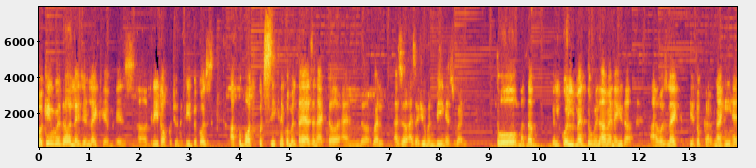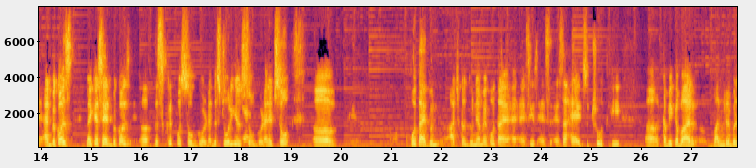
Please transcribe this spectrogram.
working with a legend like him is great opportunity because आपको बहुत कुछ सीखने को मिलता है as an actor and well as as a human being as well तो मतलब बिल्कुल मैं दुविधा में नहीं था आई वॉज लाइक ये तो करना ही है and because like I said, because uh, the script was so good and the story is yeah. so good and it's so uh, होता है दुन, आजकल दुनिया में होता है ऐसी ऐसा है इट्स ट्रूथ कि uh, कभी कभार vulnerable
